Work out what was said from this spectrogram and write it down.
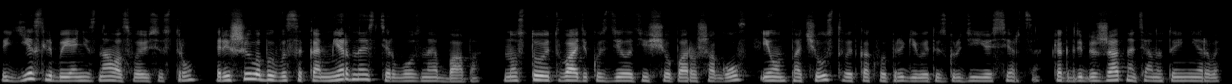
Если бы я не знала свою сестру, решила бы высокомерная стервозная баба. Но стоит Вадику сделать еще пару шагов, и он почувствует, как выпрыгивает из груди ее сердце, как дребезжат натянутые нервы,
